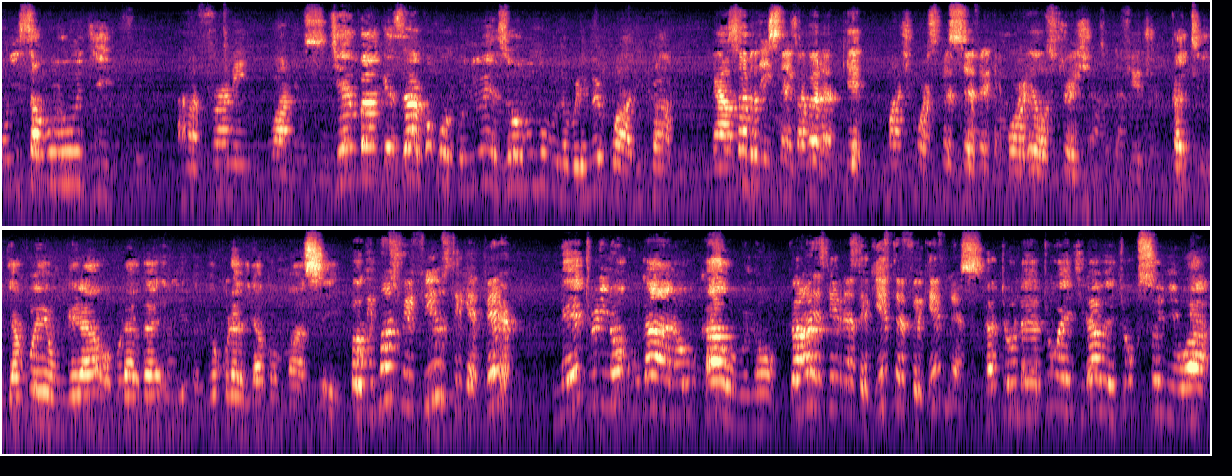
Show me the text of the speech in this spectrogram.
muyisa bulungi I'm affirming oneness. kyemba ngezaako kwe kunyweza obumu buno buleme kwabika Now, some of these things I'm going to get much more specific and more illustrations in the future. But we must refuse to get bitter. Naye tulina okugaana obukaawu buno God has given us the gift of forgiveness, katonda yatuwa ekirabo ekyokusonyiwa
